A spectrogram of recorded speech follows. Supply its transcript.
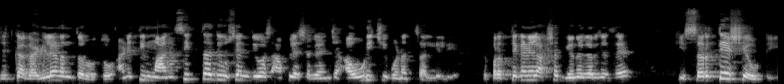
जितका घडल्यानंतर होतो आणि ती मानसिकता दिवसेंदिवस आपल्या सगळ्यांच्या आवडीची बनत चाललेली आहे. प्रत्येकाने लक्षात घेणं गरजेचं आहे की सरते शेवटी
